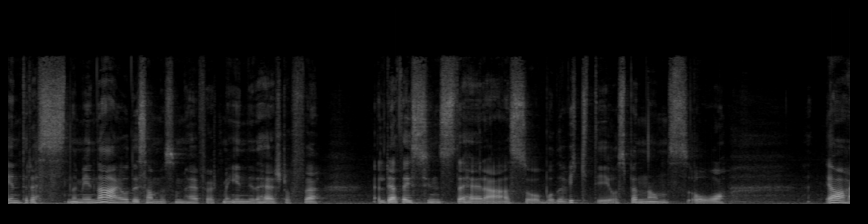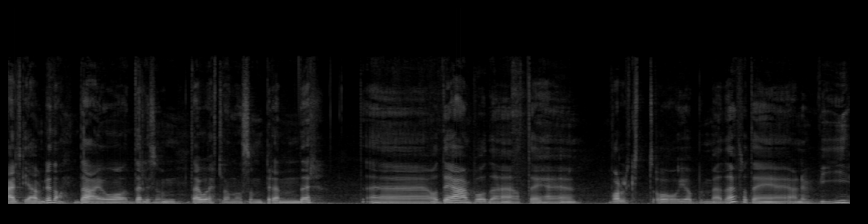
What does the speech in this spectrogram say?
interessene mine er jo de samme som har ført meg inn i det her stoffet. Eller det at jeg syns det her er så både viktig og spennende og ja, helt jævlig, da. Det er jo, det er liksom, det er jo et eller annet som brenner. Uh, og det er både at jeg har valgt å jobbe med det, for at jeg gjerne vil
